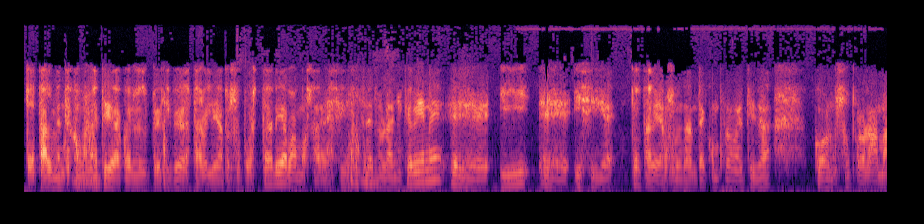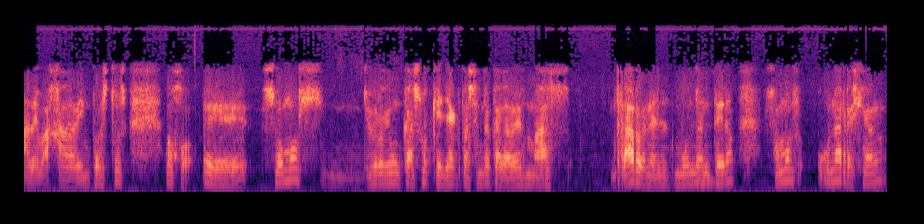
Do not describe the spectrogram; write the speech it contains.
totalmente comprometida con el principio de estabilidad presupuestaria, vamos a decir cero el año que viene, eh, y, y, sigue total y absolutamente comprometida con su programa de bajada de impuestos. Ojo, somos, yo creo que un caso que ya está siendo cada vez más raro en el mundo entero. Somos una región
